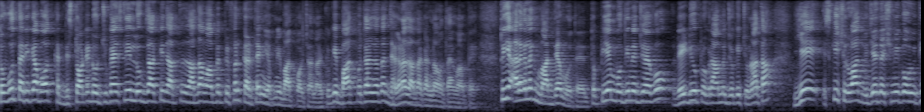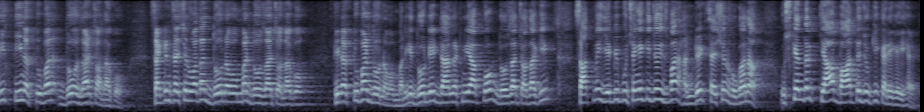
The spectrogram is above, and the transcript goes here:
तो वो तरीका बहुत डिस्टॉर्टेड हो चुका है, इसलिए लोग जाके जाते ज़्यादा वहाँ पे प्रीफर करते नहीं अपनी बात पहुंचाना, क्योंकि बात पहुँचाने ज़्यादा झगड़ा ज़्यादा करना होता है वहाँ पे। तो ये अलग अलग माध्यम होते हैं। तो पीएम मोदी ने जो है वो रेडियो प्रोग्राम में जो कि चुना था, ये इसकी शुरुआत विजयदशमी को हुई थी तीन अक्टूबर दो हज़ार चौदह को। सेकेंड सेशन हुआ था दो नवंबर दो हज़ार चौदह को। तीन अक्टूबर दो नवंबर। ये दो डेट ध्यान रखनी है आपको 2014 की। साथ में ये भी पूछेंगे कि जो इस बार हंड्रेड सेशन होगा ना, उसके अंदर क्या बात है जो कि करी गई है?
